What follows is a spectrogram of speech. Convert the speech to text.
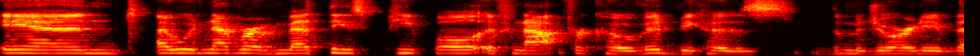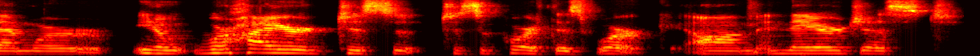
and I would never have met these people if not for COVID, because the majority of them were, you know, were hired to su- to support this work, um, and they are just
